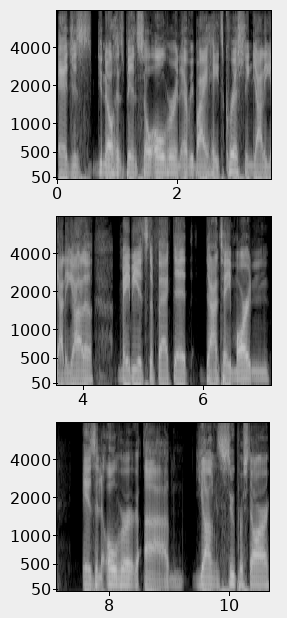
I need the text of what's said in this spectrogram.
Edge is you know has been so over and everybody hates Christian, yada yada yada. Maybe it's the fact that Dante Martin is an over um, young superstar,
